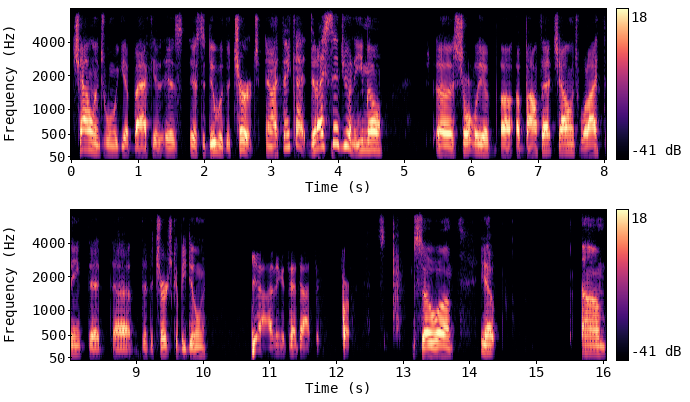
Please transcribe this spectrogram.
challenge when we get back is, is, is to do with the church. And I think I did I send you an email uh, shortly uh, about that challenge. What I think that uh, that the church could be doing. Yeah, I think it's fantastic. Perfect. So um, you know um,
